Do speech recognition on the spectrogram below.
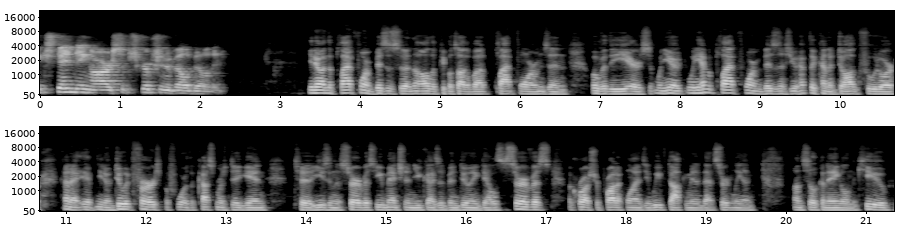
extending our subscription availability. You know, in the platform business and all the people talk about platforms and over the years, when you when you have a platform business, you have to kind of dog food or kind of you know do it first before the customers dig in to using the service. You mentioned you guys have been doing Dell's service across your product lines, and we've documented that certainly on on SiliconANGLE and the Cube.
